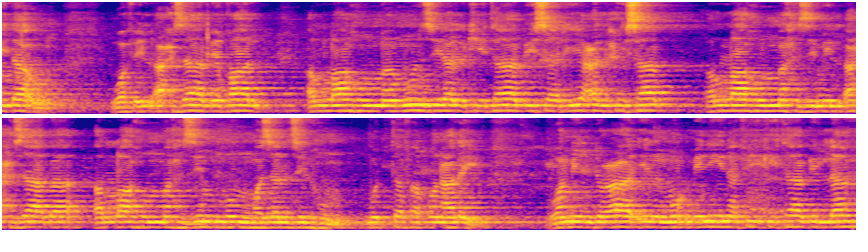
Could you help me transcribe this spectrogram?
رداؤه. وفي الأحزاب قال اللهم منزل الكتاب سريع الحساب. اللهم اهزم الأحزاب. اللهم اهزمهم وزلزلهم. متفق عليه. ومن دعاء المؤمنين في كتاب الله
